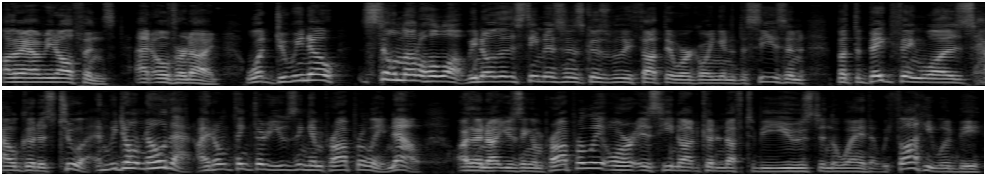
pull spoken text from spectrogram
on the Miami Dolphins at over nine. What do we know? Still not a whole lot. We know that this team isn't as good as we thought they were going into the season, but the big thing was how good is Tua? And we don't know that. I don't think they're using him properly. Now, are they not using him properly, or is he not good enough to be used in the way that we thought he would be?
